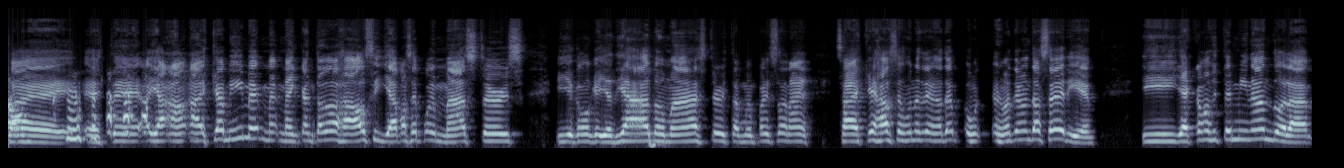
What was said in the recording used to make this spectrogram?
O sea, este, a- a- a- es que a mí me, me, me ha encantado House y ya pasé por Masters y yo como que yo diablo Masters, también personaje. Sabes que House es una tremenda, es una tremenda serie y ya como estoy terminándola,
